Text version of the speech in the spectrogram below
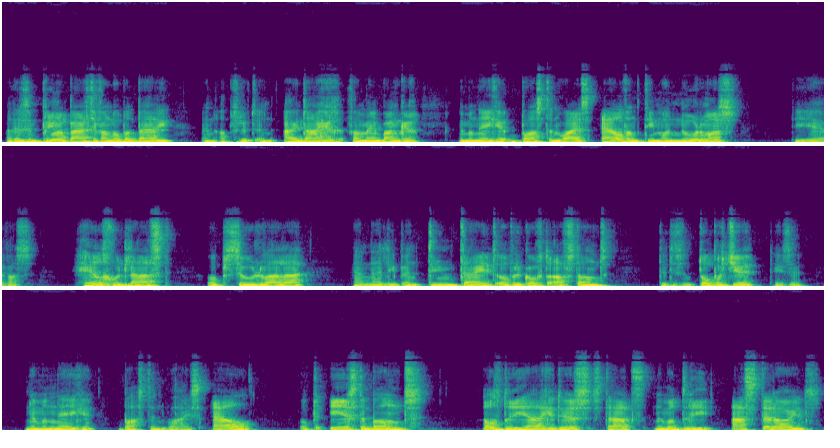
Maar dit is een prima paardje van Robert Barry en absoluut een uitdager van mijn banker. Nummer 9 Boston Wise L van Timo Noermos. Die eh, was heel goed laatst op Soulwalla en liep een 10 tijd over de korte afstand. Dit is een toppertje, deze nummer 9 Boston Wise L. Op de eerste band, als driejarige dus, staat nummer 3 Asteroid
